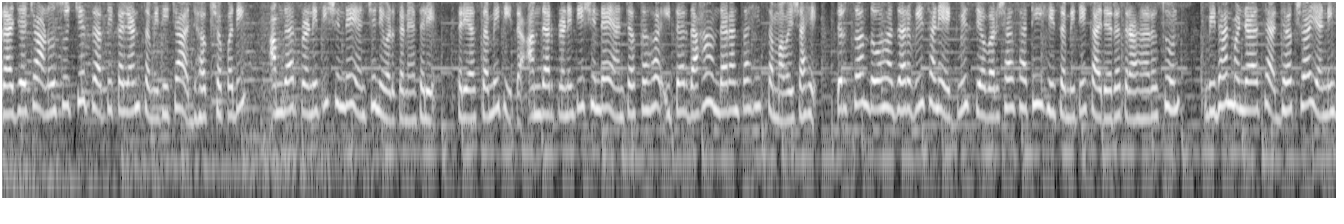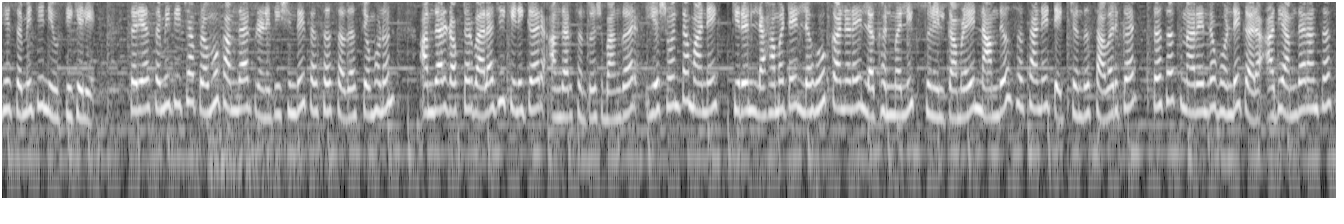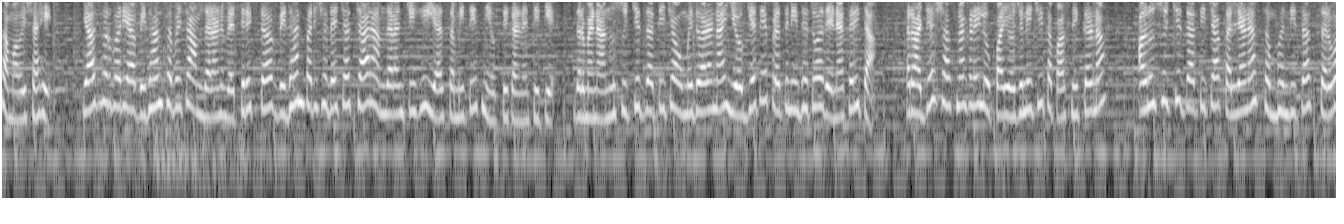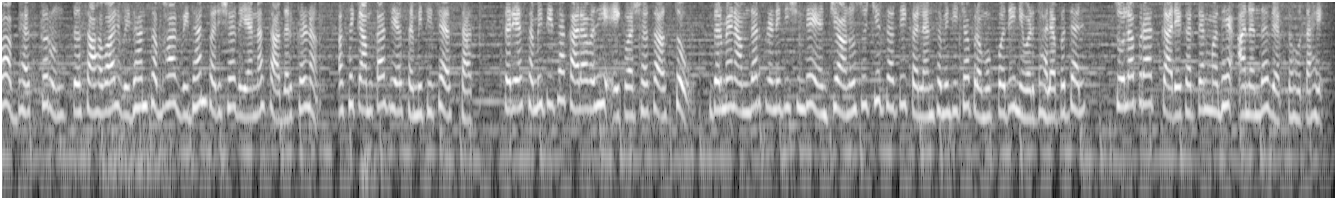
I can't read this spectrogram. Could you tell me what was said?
राज्याच्या अनुसूचित जाती कल्याण समितीच्या अध्यक्षपदी आमदार प्रणिती शिंदे यांची निवड करण्यात आली. तर या समितीत आमदार प्रणिती शिंदे यांच्यासह इतर दहा आमदारांचाही समावेश आहे. तर सन दोन हजार वीस आणि एकवीस या वर्षासाठी ही समिती कार्यरत राहणार असून विधानमंडळाचे अध्यक्ष यांनी ही समिती नियुक्ती केली. तर या समितीच्या प्रमुख आमदार प्रणिती शिंदे तसंच सदस्य म्हणून आमदार डॉक्टर बालाजी किणीकर आमदार संतोष बांगर यशवंत माने किरण लहामटे लहू कानडे लखन मलिक सुनील कांबळे नामदेव ससाणे टेकचंद सावरकर तसंच नरेंद्र भोंडेकर आदी आमदारांचा समावेश आहे. याचबरोबर या विधानसभेच्या आमदारांव्यतिरिक्त विधान परिषदेच्या चार आमदारांचीही या समितीत नियुक्ती करण्यात येते. दरम्यान अनुसूचित जातीच्या उमेदवारांना योग्य ते प्रतिनिधित्व देण्याकरिता राज्य शासनाकडील उपाययोजनेची तपासणी करणं अनुसूचित जातीच्या कल्याणासंबंधीचा सर्व अभ्यास करून तसा अहवाल विधानसभा विधान परिषद यांना सादर करणं असे कामकाज या समितीचे असतात. तर या समितीचा कालावधी एक वर्षाचा असतो. दरम्यान आमदार प्रणिती शिंदे यांची अनुसूचित जाती कल्याण समितीच्या प्रमुखपदी निवड झाल्याबद्दल सोलापुरात कार्यकर्त्यांमध्ये आनंद व्यक्त होत आहे.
